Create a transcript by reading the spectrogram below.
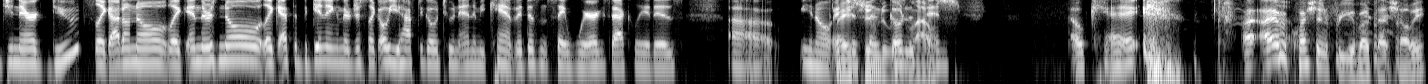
generic dudes. Like I don't know. Like and there's no like at the beginning they're just like, "Oh, you have to go to an enemy camp." It doesn't say where exactly it is. Uh, you know, it I just says it go was to the end. Okay. I, I have a question for you about that, Shelby.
